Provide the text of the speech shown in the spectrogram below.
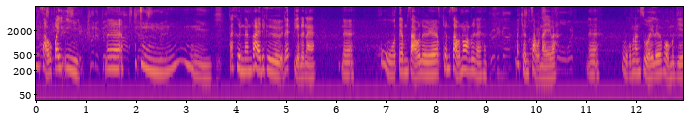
นเสาไปอีกนะฮะอื้อหือถ้าคืนนั้นได้นี่คือได้เปรียบเลยนะนะโอ้โหเต็มเสาเลยชนเสานอกด้วยนะไม่ชนเสาในวะนะโอ้โหกำลังสวยเลยผมเมื่อกี้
